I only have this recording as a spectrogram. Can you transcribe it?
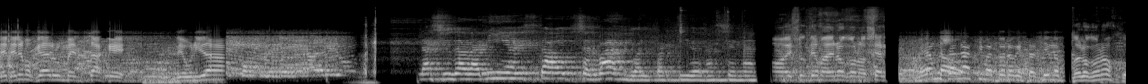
Le tenemos que dar un mensaje de unidad. La ciudadanía está observando al Partido Nacional. No, es un tema de no conocer. Me da mucha lástima todo lo que está haciendo. No lo conozco.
